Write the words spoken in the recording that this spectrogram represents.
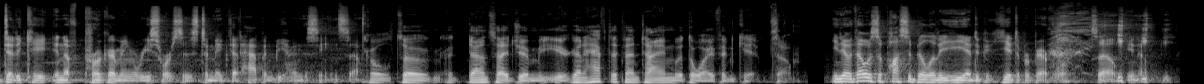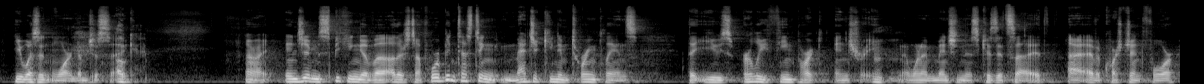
dedicate enough programming resources to make that happen behind the scenes. So, Cool. So, uh, downside, Jim, you're going to have to spend time with the wife and kid. So, you know, that was a possibility he had to he had to prepare for. So, you know, he wasn't warned. I'm just saying. okay. All right. And Jim, speaking of uh, other stuff, we've been testing Magic Kingdom touring plans that use early theme park entry. And I want to mention this because it's, uh, it, I have a question for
